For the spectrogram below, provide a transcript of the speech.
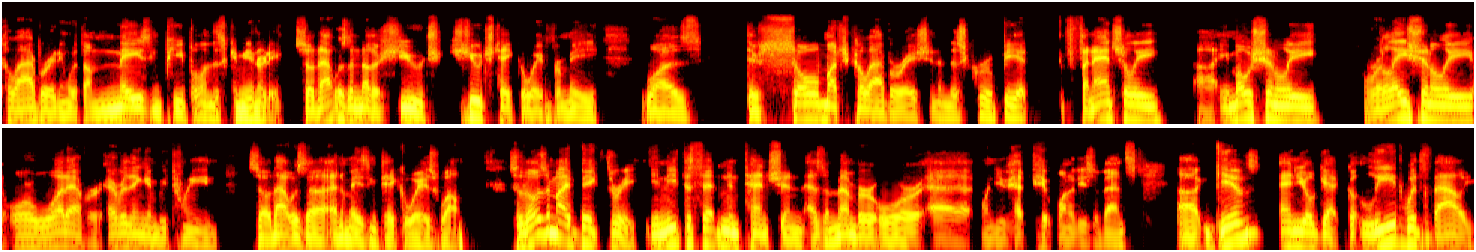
collaborating with amazing people in this community so that was another huge huge takeaway for me was there's so much collaboration in this group, be it financially, uh, emotionally, relationally, or whatever, everything in between. So that was a, an amazing takeaway as well. So those are my big three. You need to set an intention as a member or uh, when you hit, hit one of these events. Uh, give and you'll get. Lead with value.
